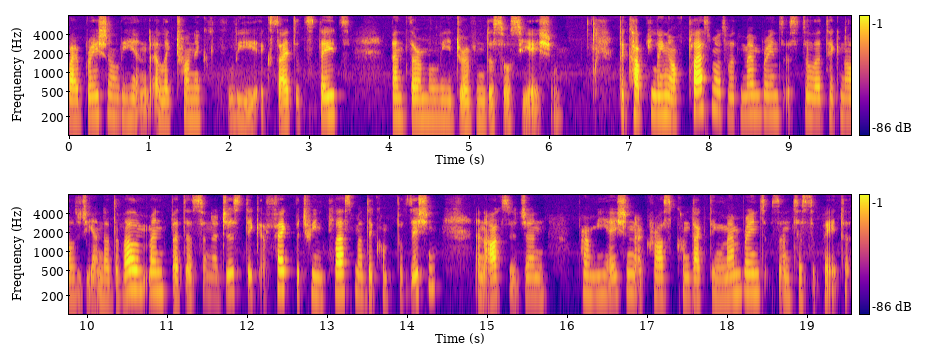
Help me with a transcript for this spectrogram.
vibrationally and electronically excited states, and thermally driven dissociation. The coupling of plasmas with membranes is still a technology under development, but the synergistic effect between plasma decomposition and oxygen permeation across conducting membranes is anticipated.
